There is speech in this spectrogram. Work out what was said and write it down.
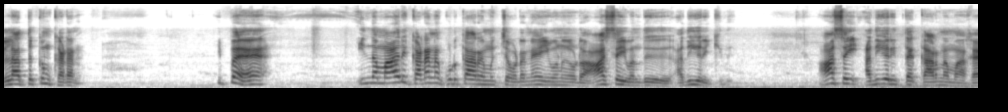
எல்லாத்துக்கும் கடன். இப்போ இந்த மாதிரி கடனை கொடுக்க ஆரம்பித்த உடனே இவனோட ஆசை வந்து அதிகரிக்குது. ஆசை அதிகரித்த காரணமாக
